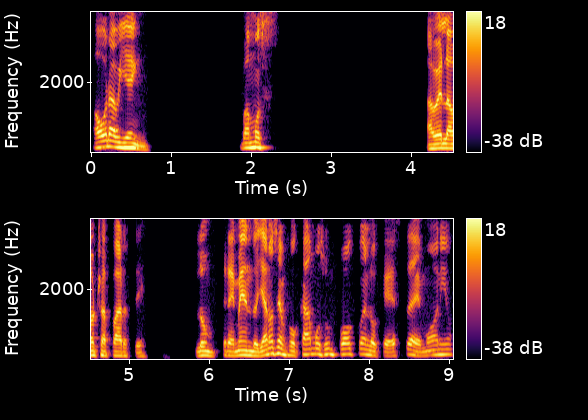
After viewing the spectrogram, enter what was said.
Ahora bien, vamos a ver la otra parte, lo tremendo. Ya nos enfocamos un poco en lo que este demonio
